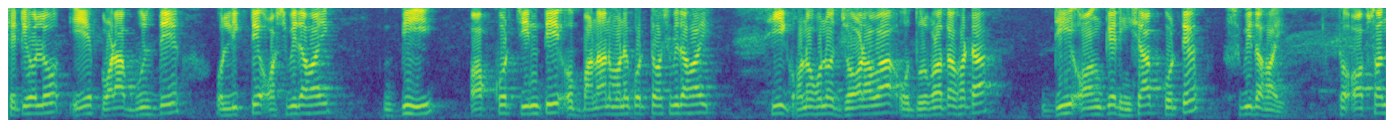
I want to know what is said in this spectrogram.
সেটি হলো এ, পড়া, বুঝতে ও লিখতে অসুবিধা হয়, বি, অক্ষর চিনতে ও বানান মনে করতে অসুবিধা হয়, সি, ঘন ঘন জ্বর হওয়া ও দুর্বলতা ঘটা, ডি, অঙ্কের হিসাব করতে সুবিধা হয়। তো অপশান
